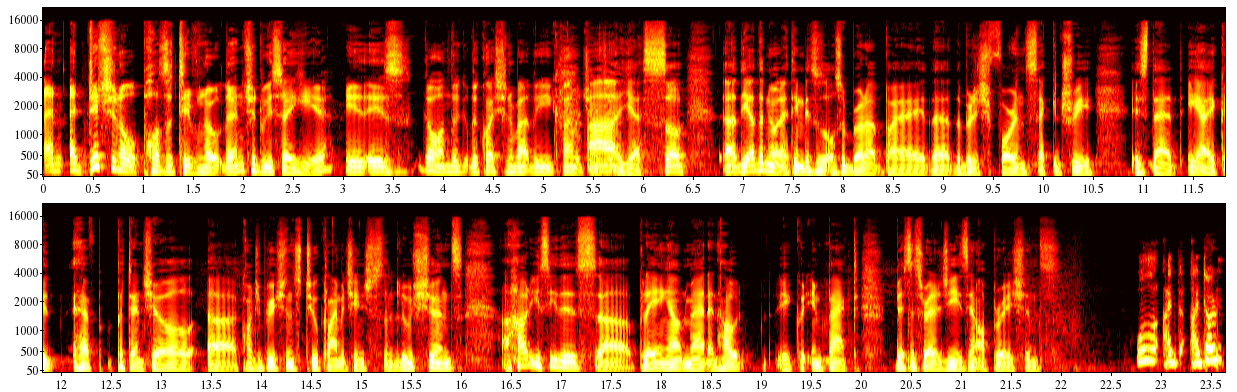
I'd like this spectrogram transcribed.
an additional positive note, then, should we say here, is, is go on the, the question about the climate change. Ah, thing. yes. So uh, the other note, I think this was also brought up by the, the British Foreign Secretary, is that AI could have potential uh, contributions to climate change solutions. Uh, how do you see this uh, playing out, Matt, and how it could impact business strategies and operations? Well, I, I don't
